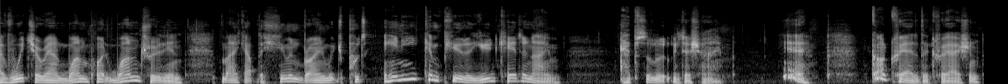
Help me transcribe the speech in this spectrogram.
of which around 1.1 trillion make up the human brain, which puts any computer you'd care to name absolutely to shame. Yeah, God created the creation,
